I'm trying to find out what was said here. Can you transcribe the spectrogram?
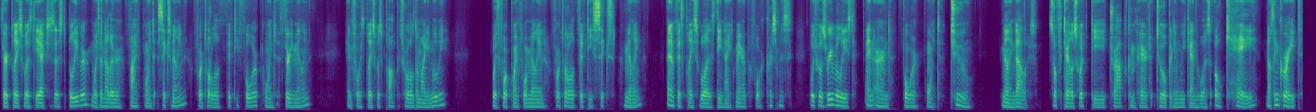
Third place was The Exorcist Believer with another 5.6 million for a total of 54.3 million. In fourth place was Paw Patrol The Mighty Movie with 4.4 million for a total of 56 million. And in fifth place was The Nightmare Before Christmas, which was re-released and earned 4.2 million dollars. So for Taylor Swift, the drop compared to opening weekend was okay, nothing great,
